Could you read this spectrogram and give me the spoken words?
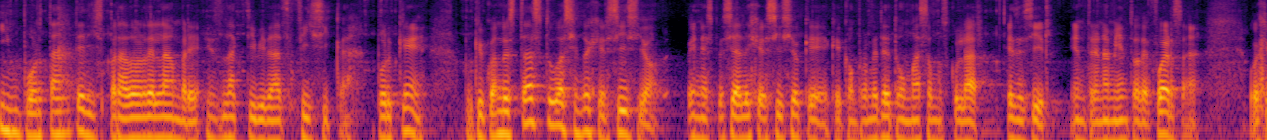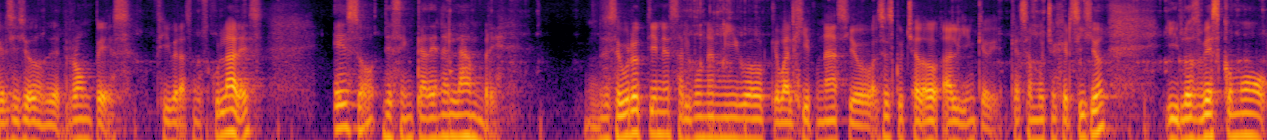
importante disparador del hambre es la actividad física. ¿Por qué? Porque cuando estás tú haciendo ejercicio, en especial ejercicio que, que, compromete tu masa muscular, es decir, entrenamiento de fuerza o ejercicio donde rompes fibras musculares, eso desencadena el hambre. De seguro tienes algún amigo que va al gimnasio, has escuchado a alguien que, hace mucho ejercicio y los ves como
